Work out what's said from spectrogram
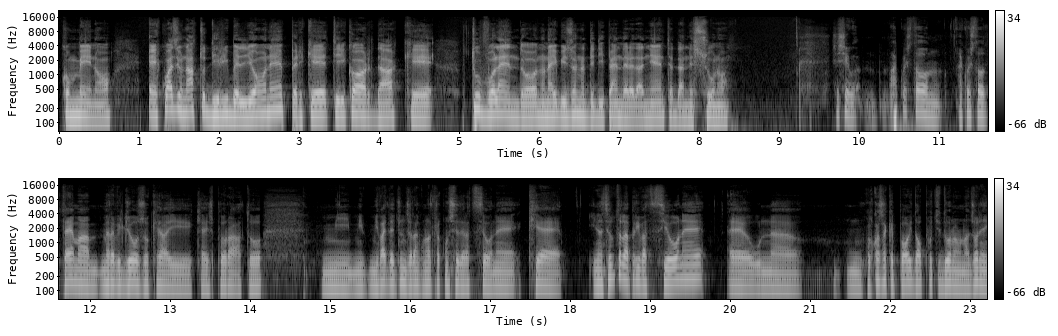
con meno è quasi un atto di ribellione perché ti ricorda che tu volendo non hai bisogno di dipendere da niente da nessuno. Sì, sì, a questo, a questo tema meraviglioso che hai, che hai esplorato mi, mi, mi, va di aggiungere anche un'altra considerazione che è innanzitutto la privazione è un, un qualcosa che poi dopo ti dona una gioia,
